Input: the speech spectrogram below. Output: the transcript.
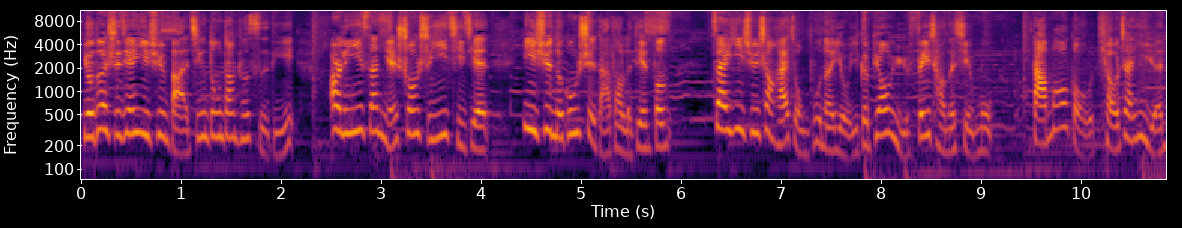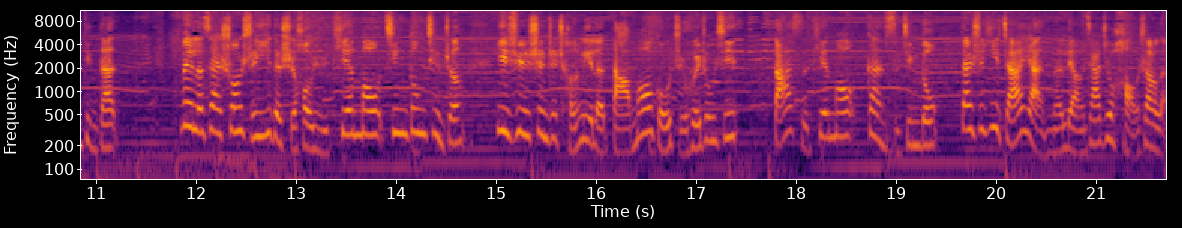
有段时间，易迅把京东当成死敌。二零一三年双十一期间，易迅的攻势达到了巅峰。在易迅上海总部呢，有一个标语非常的醒目：打猫狗挑战一元订单。为了在双十一的时候与天猫、京东竞争，易迅甚至成立了打猫狗指挥中心，打死天猫，干死京东。但是，一眨眼呢，两家就好上了。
